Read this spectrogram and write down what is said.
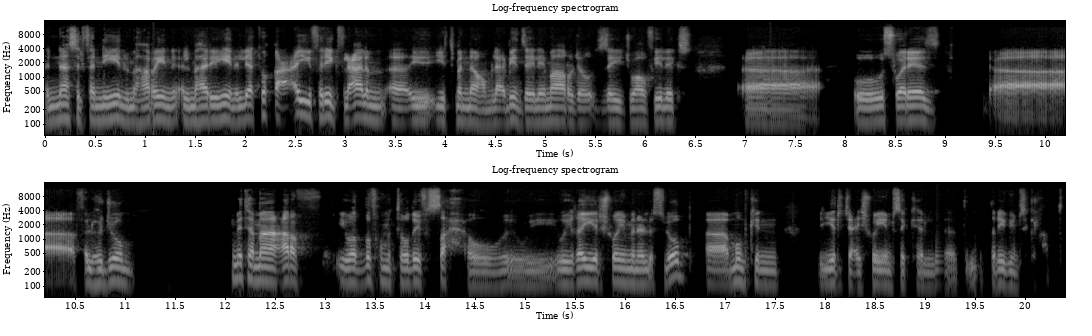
الناس الفنيين المهاريين المهاريين اللي أتوقع أي فريق في العالم آه، ي- يتمناهم. لاعبين زي ليمار وزي جواو فيليكس آه، وسواريز آه، في الهجوم. متى ما عرف يوظفهم التوظيف الصح ويغير شوي من الأسلوب ممكن يرجع شوي يمسك الطريق ويمسك الخط.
